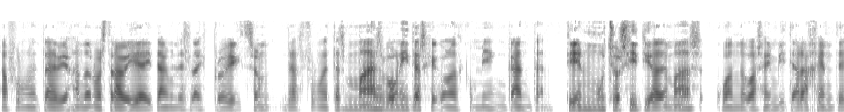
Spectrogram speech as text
la furgoneta de Viajando Nuestra Vida y Timeless Life Project son de las furgonetas más bonitas que conozco. Me encantan. Tienen mucho sitio, además, cuando vas a invitar a gente.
